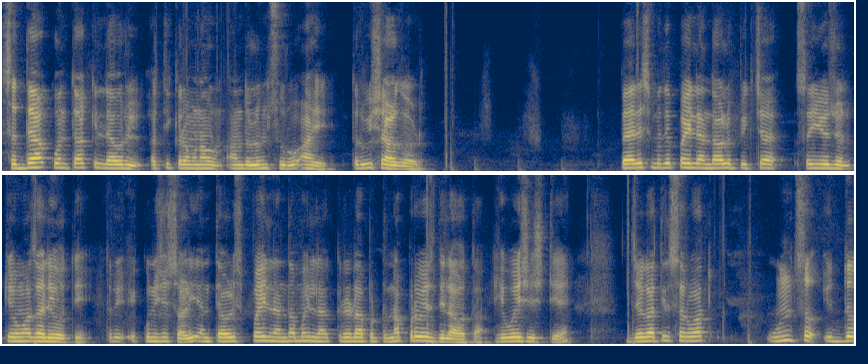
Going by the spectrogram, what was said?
सध्या कोणत्या किल्ल्यावरील अतिक्रमणावरून आंदोलन सुरू आहे? तर विशाळगड. पॅरिसमध्ये पहिल्यांदा ऑलिम्पिकच्या संयोजन केव्हा झाले होते? तर एकोणीसशे साळी आणि त्यावेळेस पहिल्यांदा महिला क्रीडापटूंना प्रवेश दिला होता. हे वैशिष्ट्य आहे. जगातील सर्वात उंच युद्ध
